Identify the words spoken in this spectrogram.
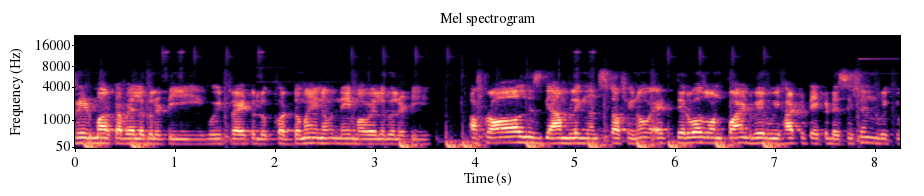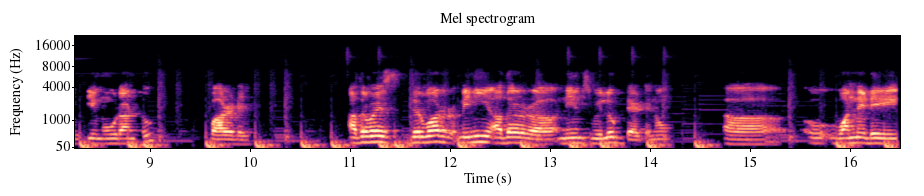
trademark availability we tried to look for domain name availability after all this gambling and stuff you know at, there was one point where we had to take a decision we quickly moved on to Baraday. otherwise there were many other uh, names we looked at you know uh, one a day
